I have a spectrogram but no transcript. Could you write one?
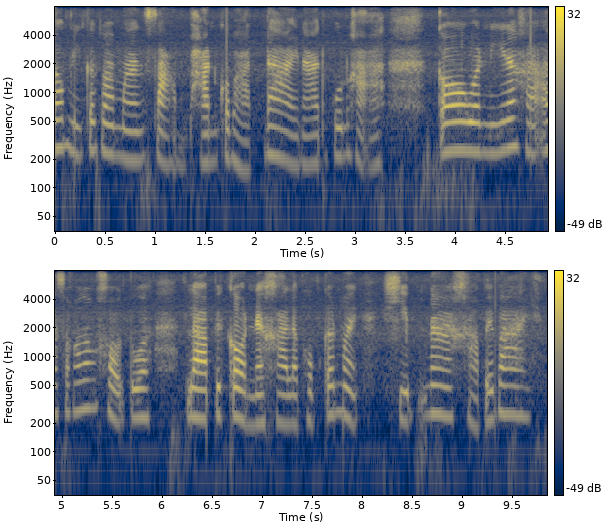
รอบนี้ก็ประมาณ 3,000 กว่าบาทได้นะทุกคนค่ะ ก็วันนี้นะคะอาซก็ต้องขอตัวลาไปก่อนนะคะ แล้วพบกันใหม่คลิปหน้าค่ะบ๊ายบาย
